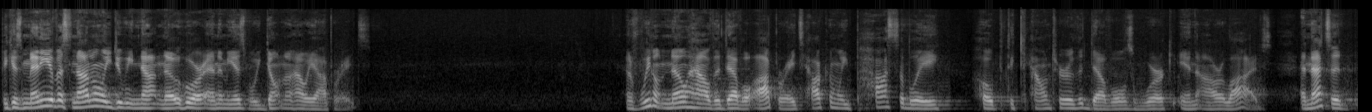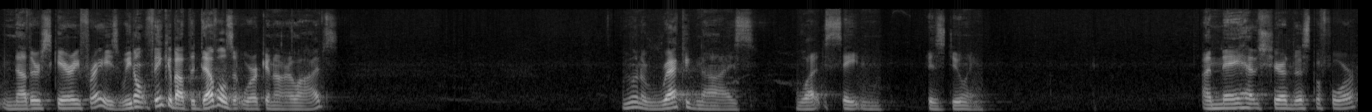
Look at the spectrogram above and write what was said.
Because many of us, not only do we not know who our enemy is, but we don't know how he operates. And if we don't know how the devil operates, how can we possibly hope to counter the devil's work in our lives. And that's another scary phrase. We don't think about the devil's at work in our lives. We want to recognize what Satan is doing. I may have shared this before,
